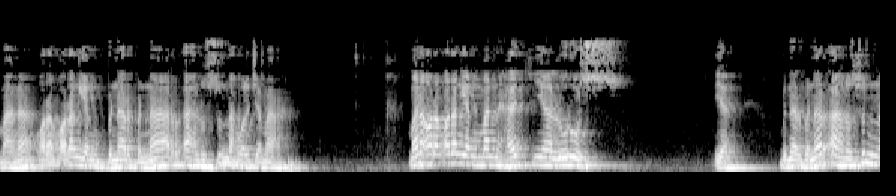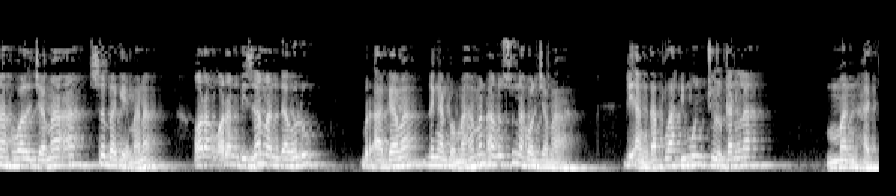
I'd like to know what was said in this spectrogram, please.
mana orang-orang yang benar-benar ahlus sunnah wal jamaah Mana orang-orang yang manhajnya lurus? Ya, benar-benar ahlu sunnah wal jamaah sebagaimana orang-orang di zaman dahulu beragama dengan pemahaman ahlu sunnah wal jamaah. Diangkatlah, dimunculkanlah manhaj.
